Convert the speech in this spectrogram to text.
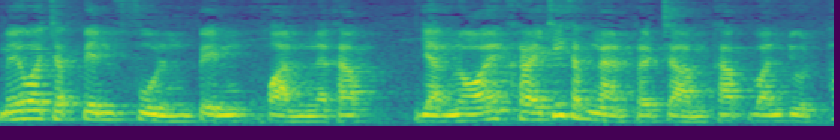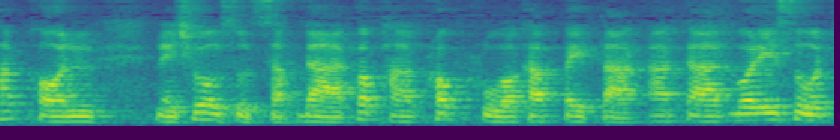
ไม่ว่าจะเป็นฝุ่นเป็นควันนะครับ อย่างน้อยใครที่ทำงานประจำครับ วันหยุดพักผ่อนในช่วงสุดสัปดาห์ก็พาครอบครัวครับไปตากอากาศบริสุทธิ์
